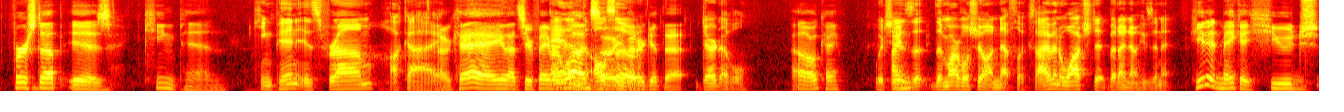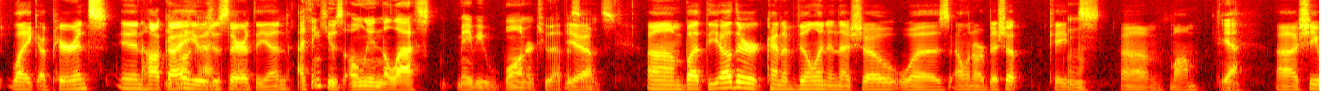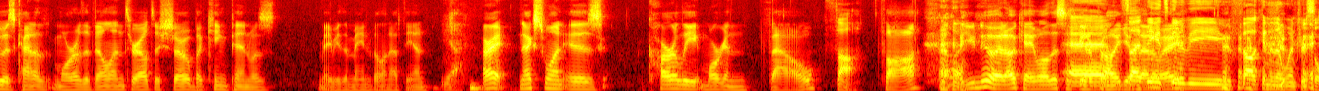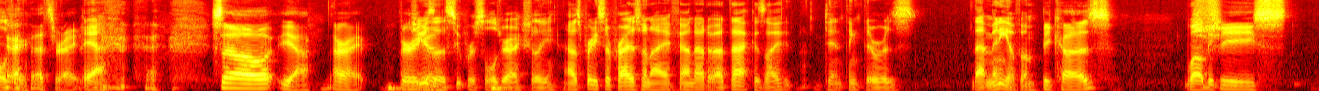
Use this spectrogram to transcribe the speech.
First up is Kingpin. Kingpin is from Hawkeye. Okay, that's your favorite And one, so you also- better get that. Daredevil, Oh, okay. which I- is the Marvel show on Netflix. I haven't watched it, but I know he's in it. He didn't make a huge like appearance in Hawkeye. he was just there at the end. I think he was only in the last maybe one or two episodes. Um, but the other kind of villain in that show was Eleanor Bishop, Kate's Mm. um, mom. Yeah. Uh, she was kind of more of the villain throughout the show, but Kingpin was maybe the main villain at the end. Yeah. All right, next one is Karli Morgenthau. Thaw. Thaw. Oh, you knew it. Okay, well, this is gonna probably get so I think it's going to be Falcon and the Winter Soldier. That's right. yeah. So yeah. All right. Very She was good. a super soldier, actually. I was pretty surprised when I found out about that because I didn't think there was that many of them. because Well, be- she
